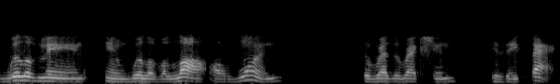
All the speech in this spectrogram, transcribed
will of man and will of Allah are one, the resurrection is a fact.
